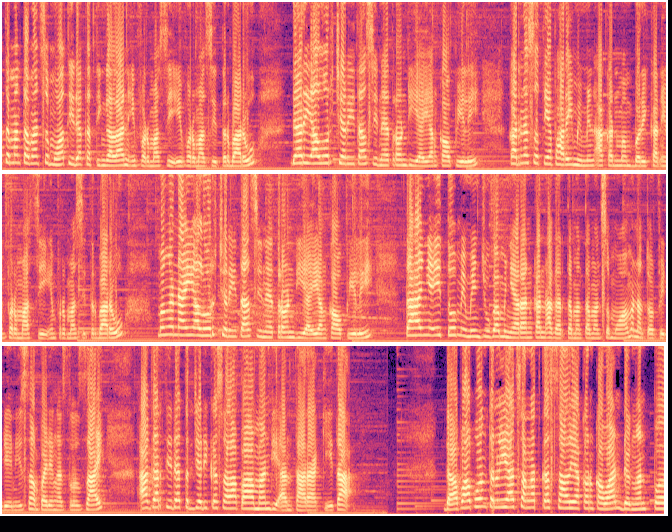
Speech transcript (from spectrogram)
teman-teman semua tidak ketinggalan informasi-informasi terbaru dari alur cerita sinetron dia yang kau pilih karena setiap hari Mimin akan memberikan informasi-informasi terbaru mengenai alur cerita sinetron dia yang kau pilih Tak hanya itu, Mimin juga menyarankan agar teman-teman semua menonton video ini sampai dengan selesai agar tidak terjadi kesalahpahaman di antara kita. Dapa pun terlihat sangat kesal ya kawan-kawan dengan pe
